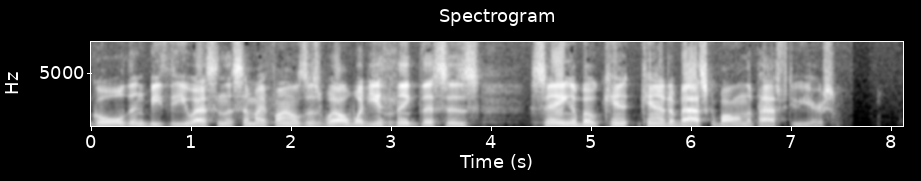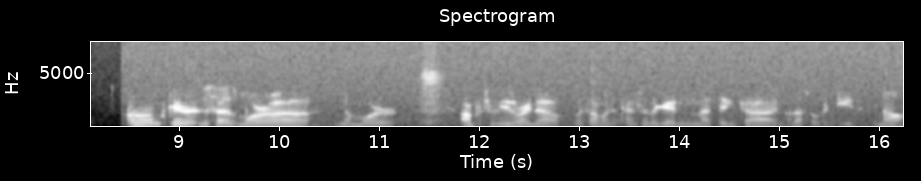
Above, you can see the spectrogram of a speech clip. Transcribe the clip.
gold and beat the U.S. in the semifinals as well. What do you think this is saying about can- Canada basketball in the past few years? Um, Canada just has more, uh, you know, more opportunities right now with how much attention they're getting. And I think uh, you know that's what we need. You know,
